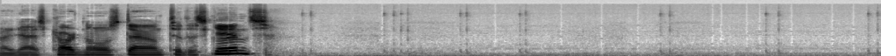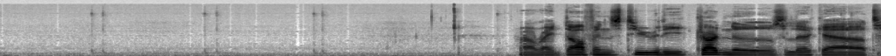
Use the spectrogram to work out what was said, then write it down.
All right, guys. Cardinals down to the skins. All right, Dolphins to the Cardinals. Look out.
